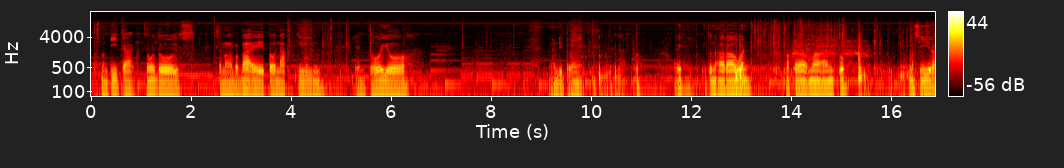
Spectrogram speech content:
Tapos mantika, noodles. Sa mga babae, ito napkin. Then toyo. Yan dito ang ito. Ay, ito na arawan. Maka maano to. Masira.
